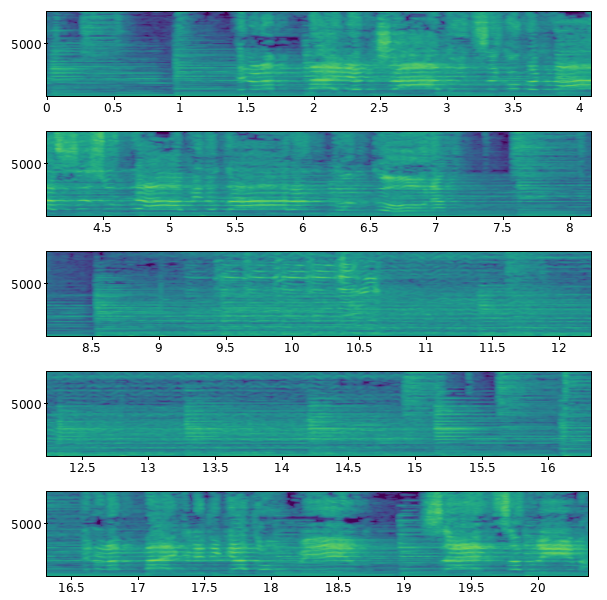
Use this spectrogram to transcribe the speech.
e non ha mai viaggiato in seconda classe sul rapido Taranto-Ancona. e senza prima,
